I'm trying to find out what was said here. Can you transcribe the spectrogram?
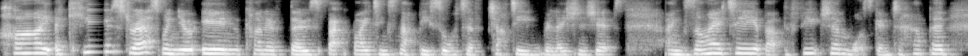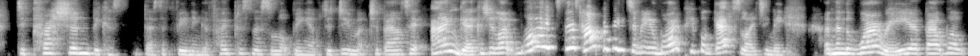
high acute stress when you're in kind of those backbiting, snappy sort of chatty relationships, anxiety about the future and what's going to happen, depression because there's a feeling of hopelessness or not being able to do much about it, anger because you're like, why is this happening to me? Why are people gaslighting me? And then the worry about, well,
